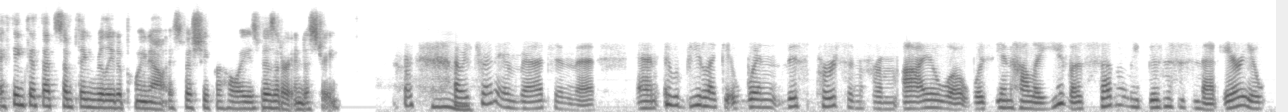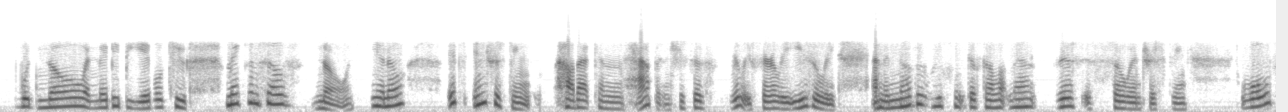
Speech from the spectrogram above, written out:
I think that that's something really to point out, especially for Hawaii's visitor industry. I was trying to imagine that. And it would be like when this person from Iowa was in Haleiwa, suddenly businesses in that area would know and maybe be able to make themselves known, you know? It's interesting how that can happen, she says, really fairly easily. And another recent development, this is so interesting. Waltz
